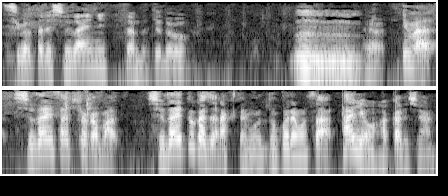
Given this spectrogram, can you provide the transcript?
仕事で取材に行ったんだけど、うんうん。今、取材先とか、まあ、取材とかじゃなくても、どこでもさ、体温測るじゃん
